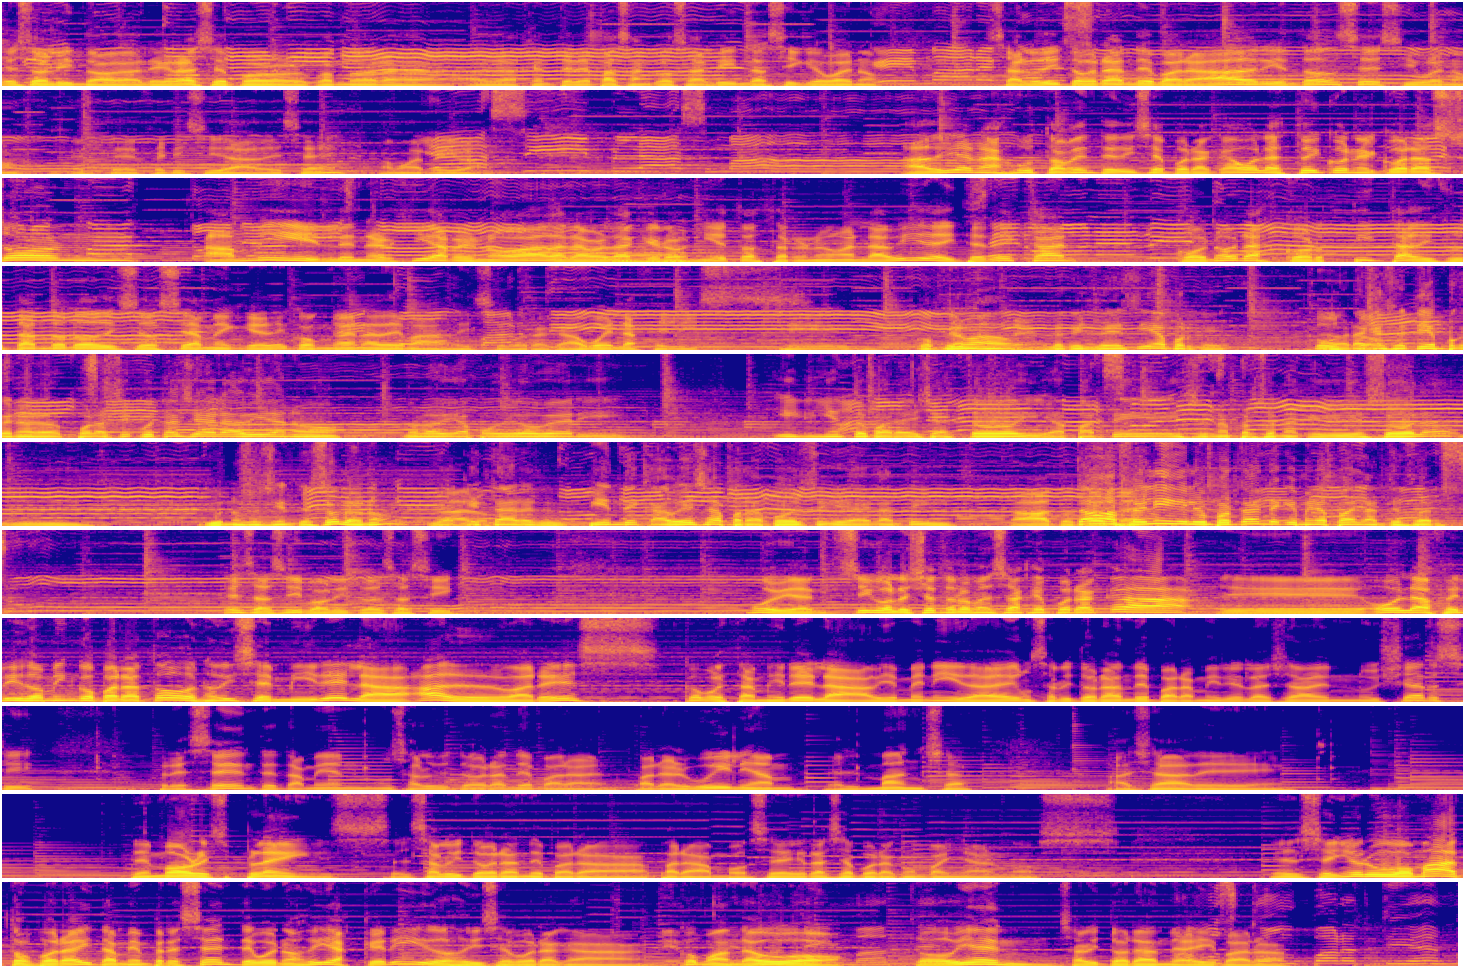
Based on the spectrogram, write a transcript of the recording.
eso es lindo. Alegrarse por cuando a la, a la gente le pasan cosas lindas. Así que bueno, saludito grande para Adri entonces. Y bueno, este, felicidades, ¿eh? Vamos arriba. Adriana justamente dice por acá, hola, estoy con el corazón a mil, energía renovada. La verdad que los nietos te renuevan la vida y te dejan con horas cortitas disfrutándolo. Dice, o sea, me quedé con ganas de más. Dice por acá, abuela feliz. Confirmado, Justamente. lo que te decía porque Justo. la verdad que hace tiempo que no por las circunstancias de la vida no, no lo había podido ver y, y nieto para ella estoy y aparte es una persona que vive sola y, y uno se siente solo, ¿no? Y hay que estar bien de cabeza para poder seguir adelante y Ah, estaba feliz y lo importante es que mira para adelante, Fer. Es así, Pablito, es así. Muy bien, sigo leyendo los mensajes por acá. Eh, hola, feliz domingo para todos, nos dice Mirela Álvarez. ¿Cómo está Mirela? Bienvenida, eh. un saludito grande para Mirela allá en New Jersey. Presente también un saludito grande para, para el William, el Mancha, allá de, de Morris Plains. El saludito grande para, para ambos, eh. gracias por acompañarnos. El señor Hugo Matos por ahí también presente. Buenos días, queridos, dice por acá. ¿Cómo anda, Hugo? ¿Todo bien? Un Saludito grande ahí para,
